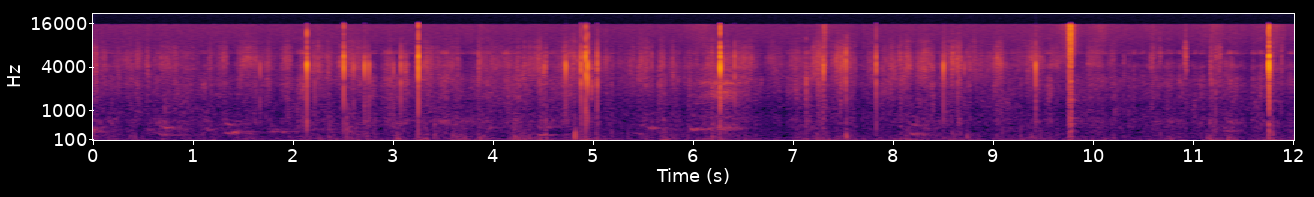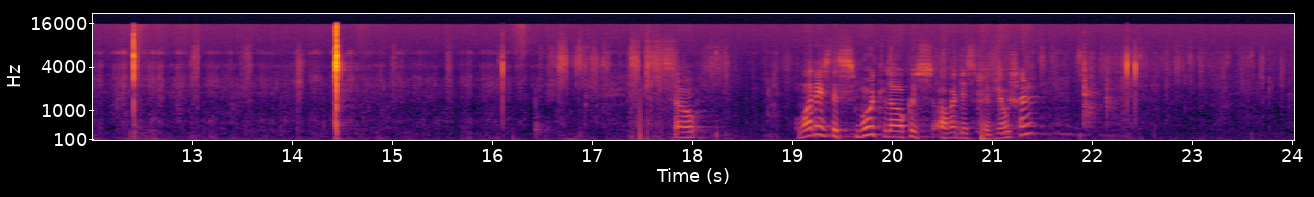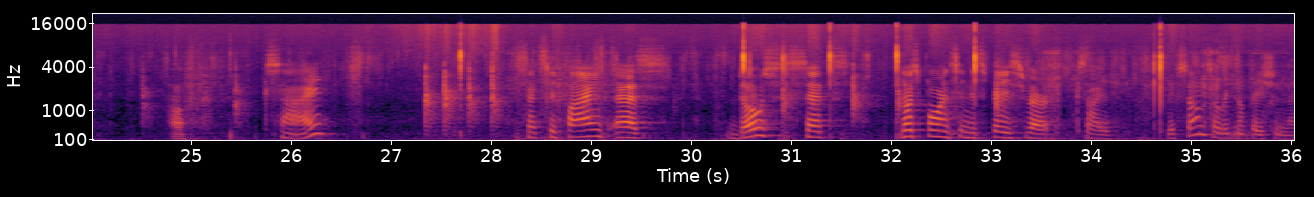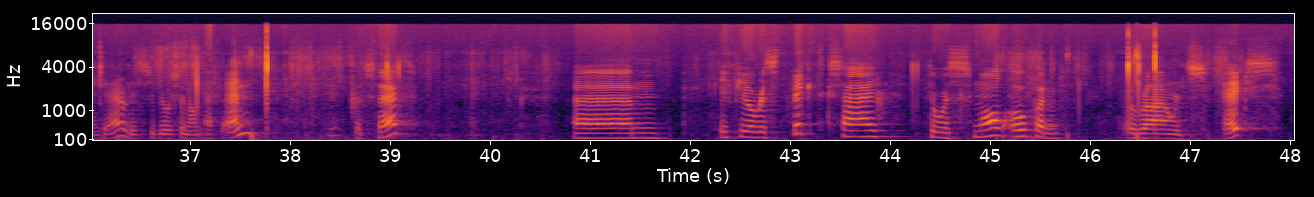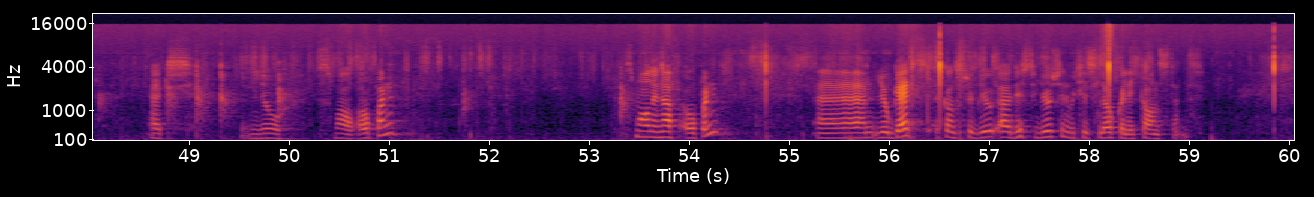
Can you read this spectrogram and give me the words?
So what is the smooth locus of a distribution of psi? That's defined as those sets, those points in the space where psi lives on, so with notation like there, distribution on Fn, such that um, if you restrict psi to a small open around x, x u small open, small enough open, um, you get a, a, distribution which is locally constant.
